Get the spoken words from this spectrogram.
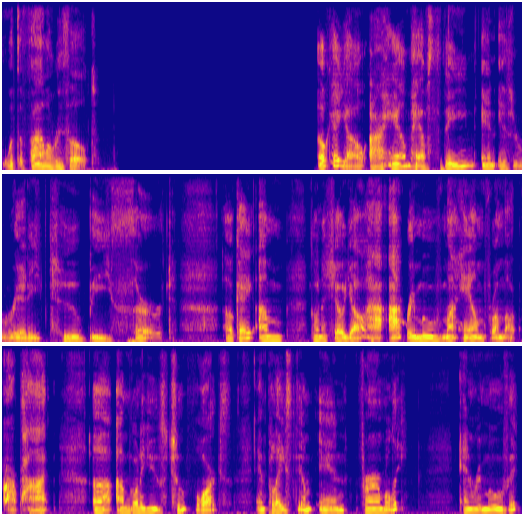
with the final result. Okay, y'all, our ham have steamed and is ready to be served. Okay, I'm going to show y'all how I remove my ham from our pot. Uh, I'm going to use two forks and place them in firmly and remove it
